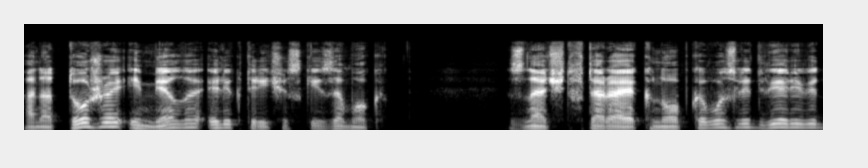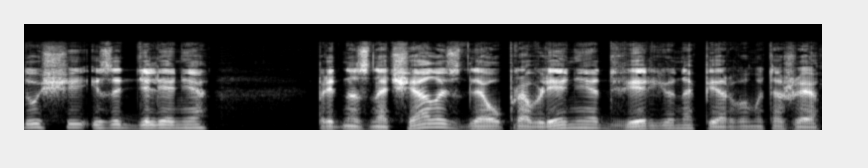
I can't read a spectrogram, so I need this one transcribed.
она тоже имела электрический замок. Значит, вторая кнопка возле двери, ведущей из отделения, предназначалась для управления дверью на первом этаже.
